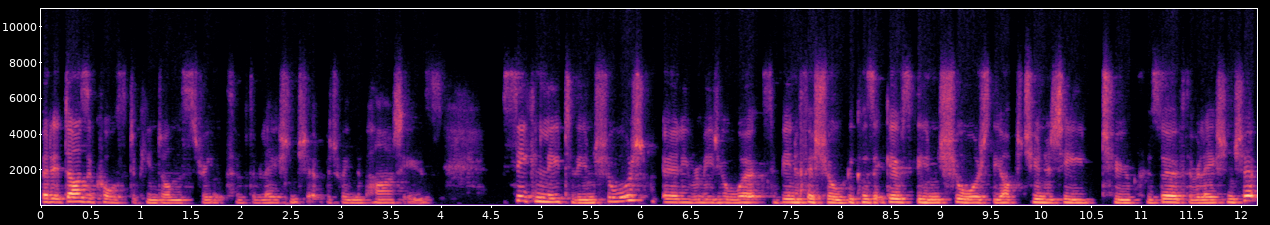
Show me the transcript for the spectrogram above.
But it does, of course, depend on the strength of the relationship between the parties. Secondly, to the insured, early remedial works are beneficial because it gives the insured the opportunity to preserve the relationship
